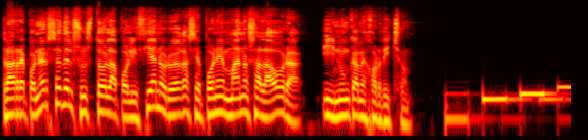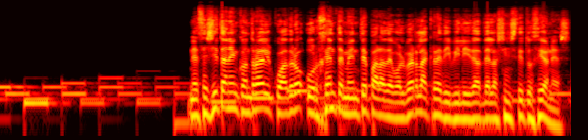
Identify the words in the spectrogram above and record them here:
Tras reponerse del susto, la policía noruega se pone manos a la obra, y nunca mejor dicho. Necesitan encontrar el cuadro urgentemente para devolver la credibilidad de las instituciones.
